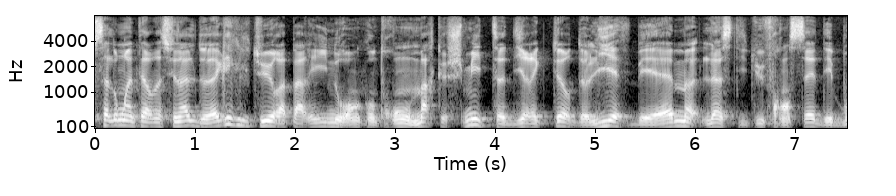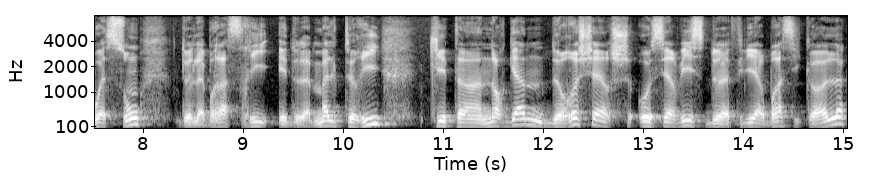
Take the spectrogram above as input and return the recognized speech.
Au Salon international de l'agriculture à Paris, nous rencontrons Marc Schmitt, directeur de l'IFBM, l'Institut français des boissons, de la brasserie et de la malterie qui est un organe de recherche au service de la filière brassicole.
